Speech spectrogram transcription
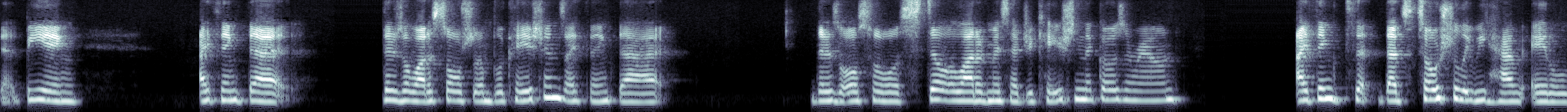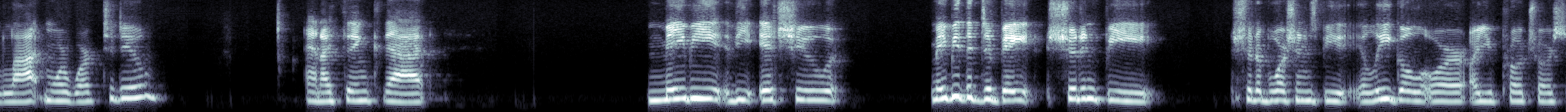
that being i think that there's a lot of social implications. I think that there's also still a lot of miseducation that goes around. I think that, that socially we have a lot more work to do. And I think that maybe the issue, maybe the debate shouldn't be should abortions be illegal or are you pro-choice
